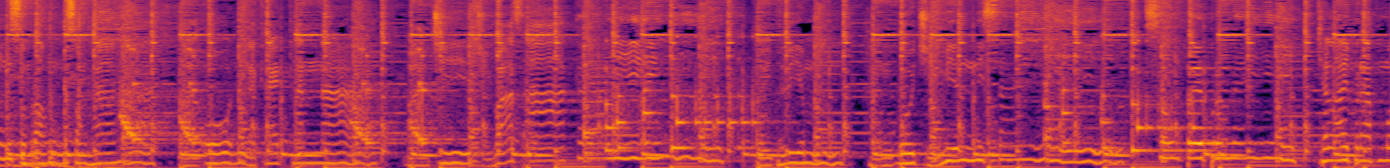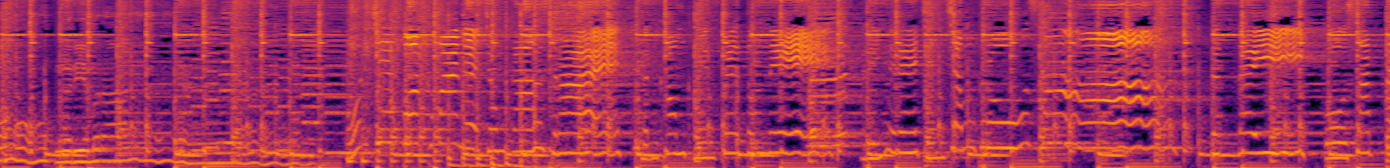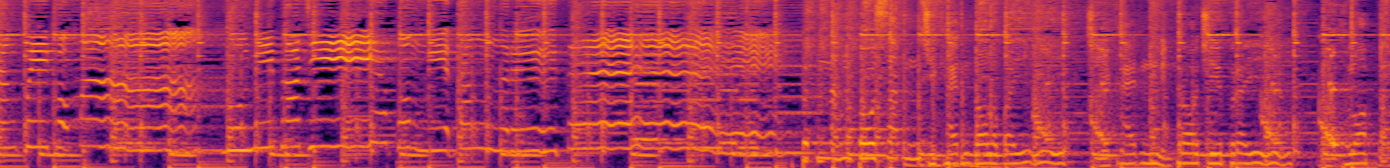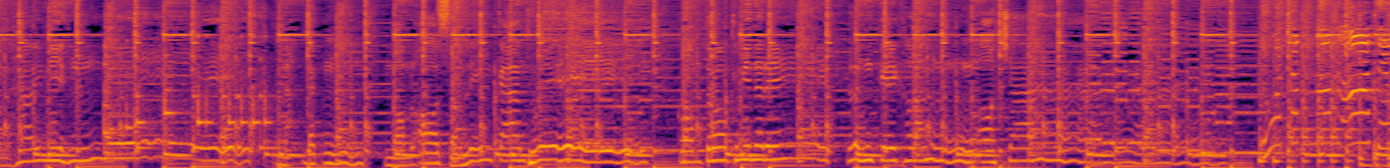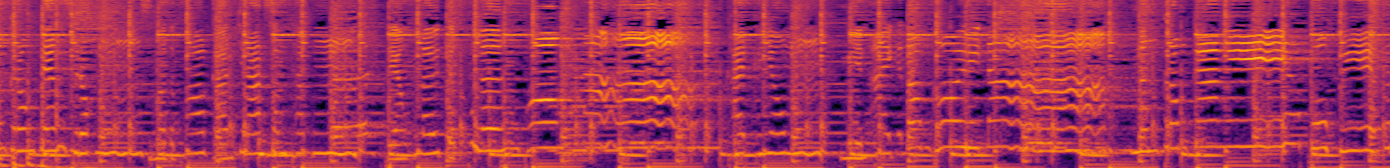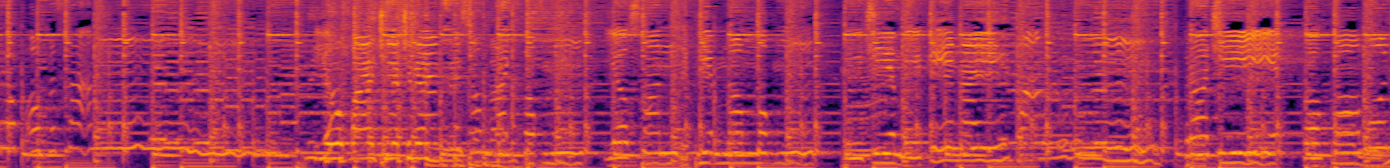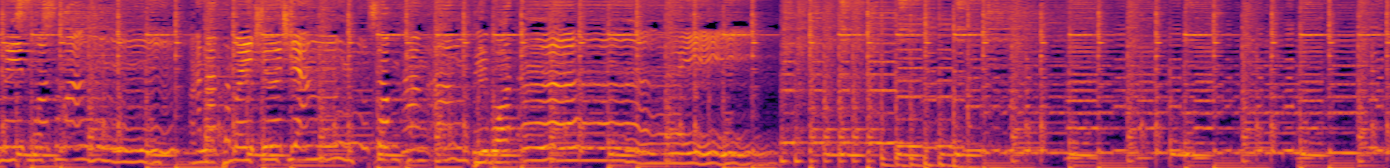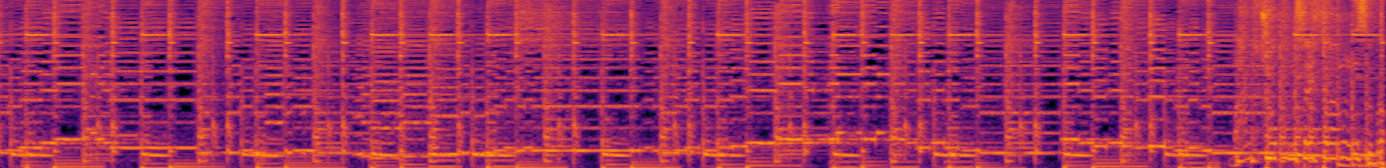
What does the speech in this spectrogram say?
ងសម្រងសង្ហាតើអូននៅខេត្តឋានណាបើជាជីវ៉ាស្អាតក្រៃពេលភ្លៀមហាងដូចជាមាននិស័យសូមពេលប្រណីឆ្លើយប្រាប់មករៀបរាយ ដ៏ល្បីជាខេត្តមានប្រជាប្រិយដល់ធ្លាប់ដឹងហើយមាសណាក់ដឹកនាំល្អសំលេងកានទ្វេគ្រប់ត្រគ្មានរេលឹងគេខ្លាំងអស្ចារ្យ បាយឈ្នះឈ្នះនៃសម្ដេចពុកយកសន្តិភាពនាំមុខគឺជាមេគីនៃបាំងប្រជាក៏កមួយមានស្មោះស្ម័គ្រអាណត្តិថ្មីជឿជាក់សុខខា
